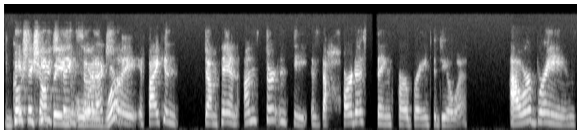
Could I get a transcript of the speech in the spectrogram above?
it's grocery it's shopping or so actually work. if i can jump in uncertainty is the hardest thing for our brain to deal with our brains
